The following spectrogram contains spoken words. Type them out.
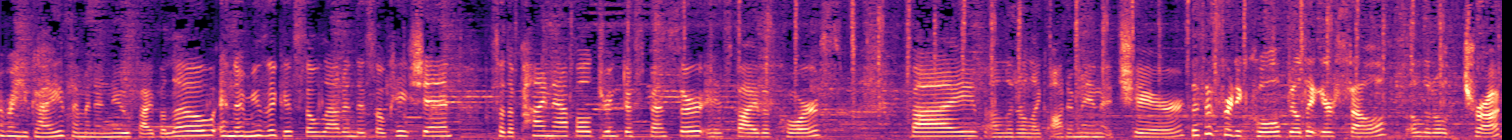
Alright you guys, I'm in a new Five Below and their music is so loud in this location. So the pineapple drink dispenser is five of course. Five, a little like ottoman chair. This is pretty cool, build it yourself, a little truck.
